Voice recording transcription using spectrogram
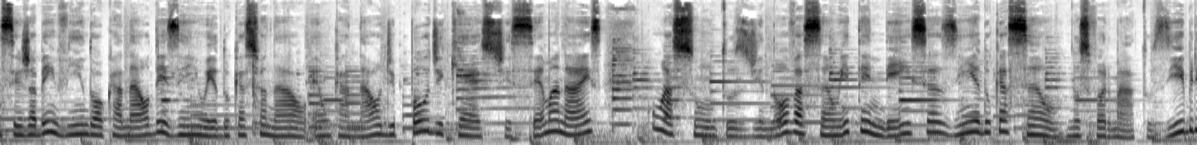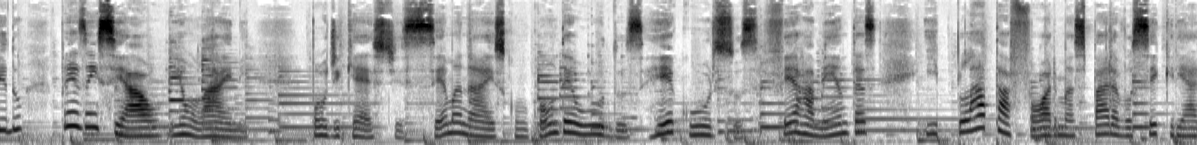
seja bem-vindo ao canal Desenho Educacional. É um canal de podcasts semanais com assuntos de inovação e tendências em educação nos formatos híbrido, presencial e online podcasts semanais com conteúdos, recursos, ferramentas e plataformas para você criar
